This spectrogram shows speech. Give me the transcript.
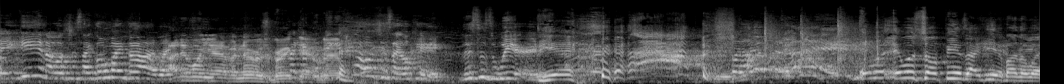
shaking and I was just like, oh my god. Like, I didn't want you to have a nervous breakdown, the man. I was just like, okay, this is weird. Yeah. but I was good. It was it was Sophia's idea, by the way.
